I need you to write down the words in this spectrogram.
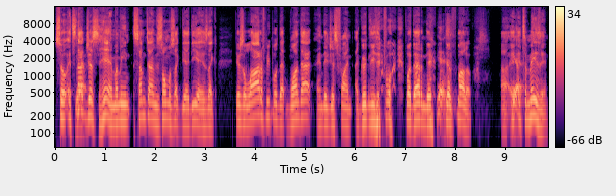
So it's yeah. not just him. I mean, sometimes it's almost like the idea is like there's a lot of people that want that and they just find a good leader for, for that and they, yes. they'll follow. Uh, yeah. it, it's amazing.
